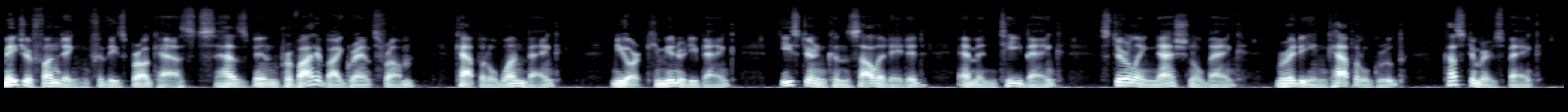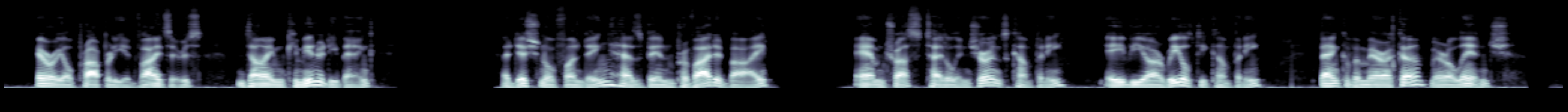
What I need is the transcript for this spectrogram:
Major funding for these broadcasts has been provided by grants from Capital One Bank, New York Community Bank, Eastern Consolidated, M&T Bank, Sterling National Bank, Meridian Capital Group, Customers Bank, Ariel Property Advisors, Dime Community Bank. Additional funding has been provided by AmTrust Title Insurance Company, AVR Realty Company, Bank of America Merrill Lynch,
